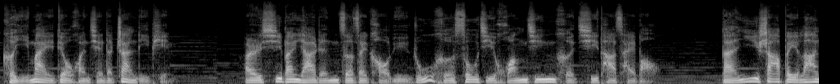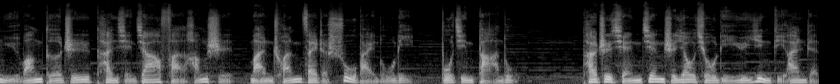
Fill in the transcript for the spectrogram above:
可以卖掉换钱的战利品，而西班牙人则在考虑如何搜集黄金和其他财宝。但伊莎贝拉女王得知探险家返航时满船载着数百奴隶，不禁大怒。他之前坚持要求礼遇印第安人，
